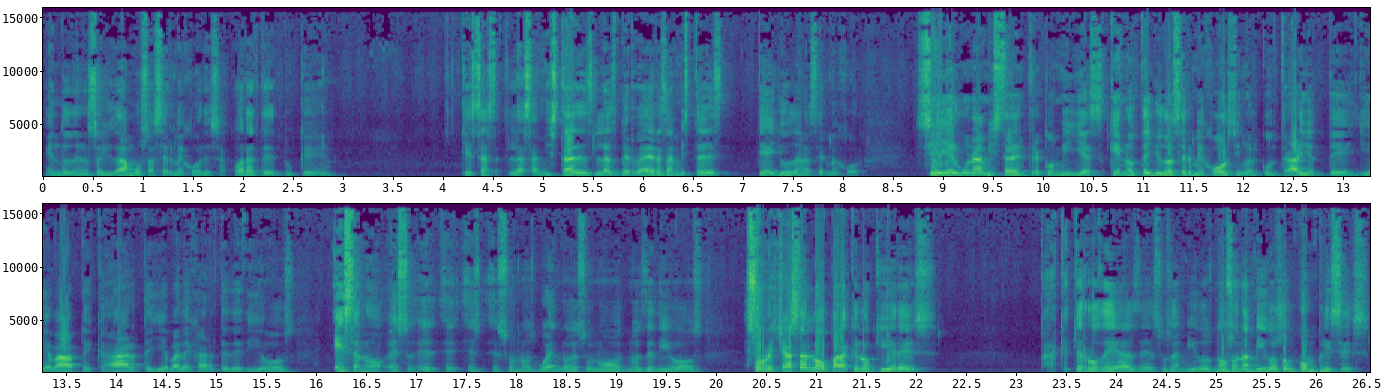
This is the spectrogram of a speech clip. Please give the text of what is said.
en donde nos ayudamos a ser mejores. Acuérdate tú que que esas, las amistades, las verdaderas amistades, te ayudan a ser mejor. Si hay alguna amistad, entre comillas, que no te ayuda a ser mejor, sino al contrario, te lleva a pecar, te lleva a alejarte de Dios, esa no, eso, e, e, eso no es bueno, eso no, no es de Dios. Eso recházalo, ¿para qué lo quieres? ¿Para qué te rodeas de esos amigos? No son amigos, son cómplices.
